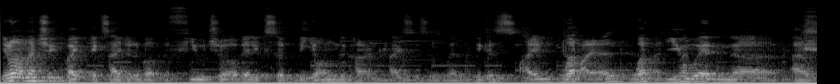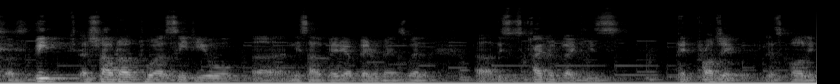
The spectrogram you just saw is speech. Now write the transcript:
you know, I'm actually quite excited about the future of Elixir beyond the current crisis as well. Because I'm what, tired. what you and uh, a, a big uh shout out to our CTO uh, Nisal Peria Perume as well. Uh, this is kind of like his pet project, let's call it.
